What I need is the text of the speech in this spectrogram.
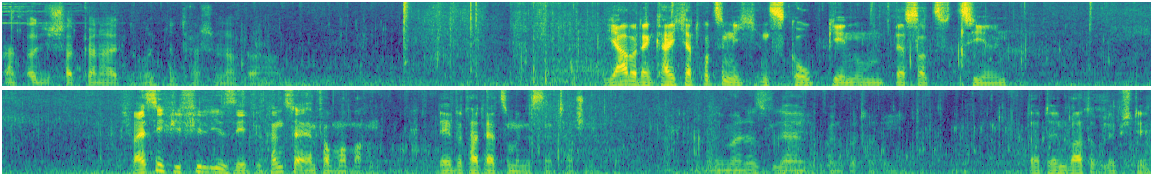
kannst auch die Shotgun halten und eine Taschenlampe haben. Ja, aber dann kann ich ja trotzdem nicht ins Scope gehen, um besser zu zielen. Ich weiß nicht, wie viel ihr seht. Wir können es ja einfach mal machen. David hat ja zumindest eine Taschenlampe. Nee, meine ist leer, ich habe keine Batterie. Da denn, warte, bleib stehen.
